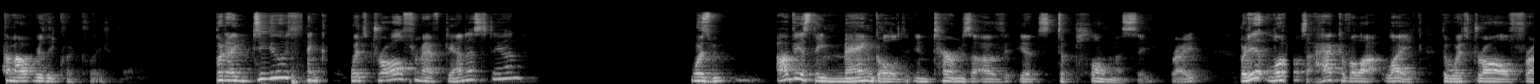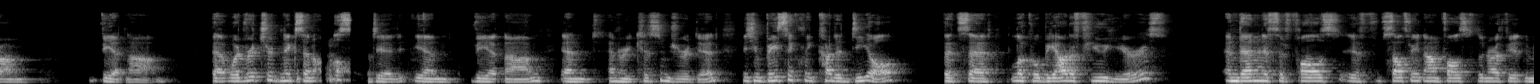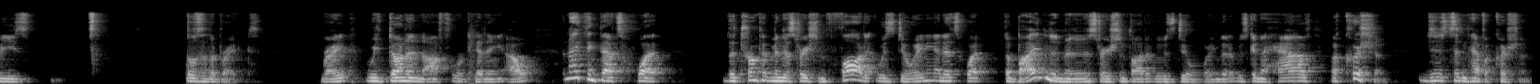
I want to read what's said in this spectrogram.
Come out really quickly. But I do think withdrawal from Afghanistan was obviously mangled in terms of its diplomacy, right? But it looks a heck of a lot like the withdrawal from Vietnam. That what Richard Nixon also did in Vietnam and Henry Kissinger did is you basically cut a deal that said, look, we'll be out a few years. And then if it falls, if South Vietnam falls to the North Vietnamese, those are the breaks, right? We've done enough, we're getting out. And I think that's what the Trump administration thought it was doing. And it's what the Biden administration thought it was doing, that it was going to have a cushion. It just didn't have a cushion.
